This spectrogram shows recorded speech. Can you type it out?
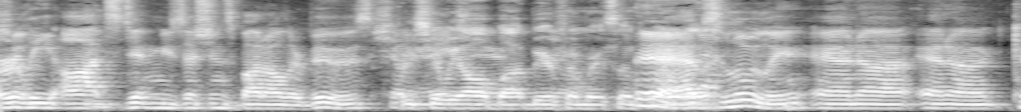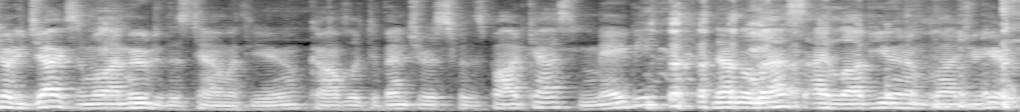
early aughts Denton musicians bought all their booze. Show Pretty sure we all there. bought beer Yeah. from her at some point. Yeah, right? absolutely. And uh, and uh, Cody Jackson. Well, I moved to this town with you. Conflict of interest for this podcast, maybe. Nonetheless, I love you, and I'm glad you're here.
